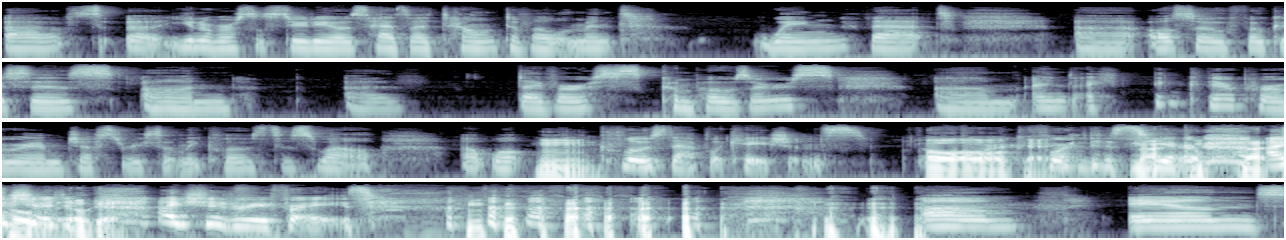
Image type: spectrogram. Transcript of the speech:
uh, uh, Universal Studios has a talent development wing that uh, also focuses on uh, diverse composers. Um, and I think their program just recently closed as well. Uh, well, Hmm. closed applications. Oh, oh, okay. For this Not year, com- not I totally. should Okay. I should rephrase. um, and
